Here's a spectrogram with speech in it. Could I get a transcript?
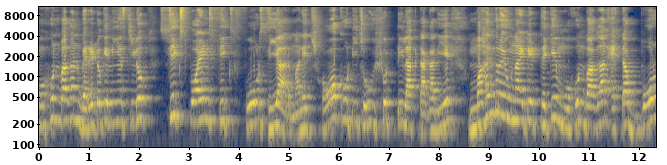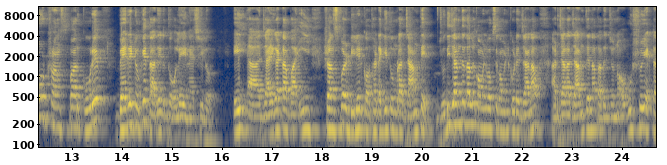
মোহনবাগান ব্যারেটোকে নিয়ে এসেছিল six point six four year মানে ছ কোটি চৌষট্টি লাখ টাকা দিয়ে মহেন্দ্র ইউনাইটেড থেকে মোহনবাগান একটা বড় ট্রান্সফার করে ব্যারেটোকে তাদের দলে এনেছিল। এই জায়গাটা বা এই ট্রান্সফার ডিলের কথাটা কি তোমরা জানতে? যদি জানতে, তাহলে কমেন্ট বক্সে কমেন্ট করে জানাও। আর যারা জানতে না, তাদের জন্য অবশ্যই একটা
